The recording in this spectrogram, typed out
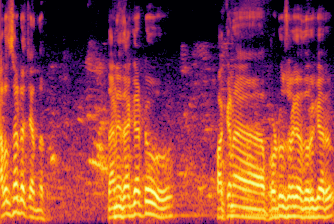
అలసట చెందదు. దానికి తగ్గట్టు పక్కన ప్రొడ్యూసర్గా దొరికారు.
